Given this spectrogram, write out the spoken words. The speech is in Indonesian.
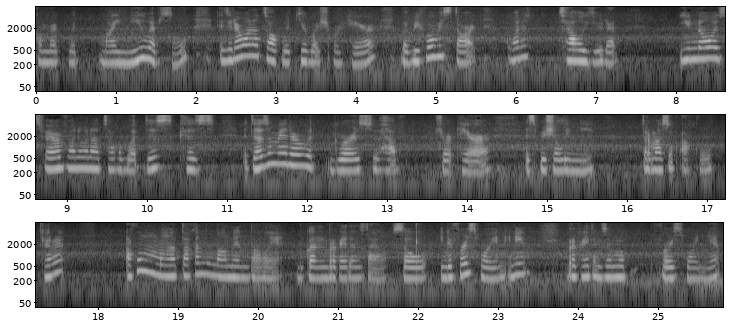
welcome back with my new episode. And today I want to talk with you about short hair. But before we start, I want to tell you that you know it's very funny when I talk about this because it doesn't matter with girls who have short hair, especially me, termasuk aku. Karena aku mengatakan tentang mentalnya, bukan berkaitan style. So, in the first point, ini berkaitan sama first pointnya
